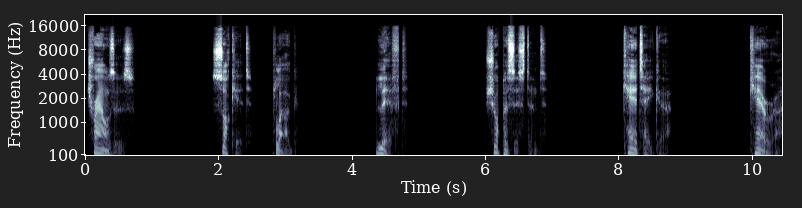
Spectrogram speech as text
trousers, socket, plug, lift, shop assistant, caretaker, carer,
